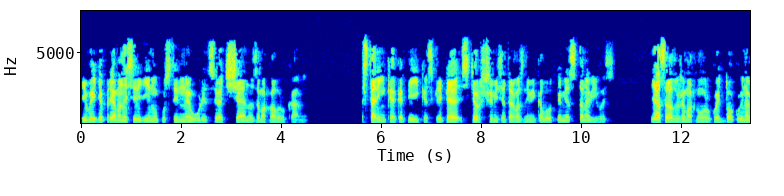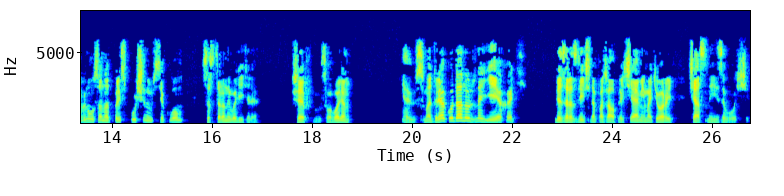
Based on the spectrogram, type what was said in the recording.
и, выйдя прямо на середину пустынной улицы, отчаянно замахал руками. Старенькая копейка, скрипя стершимися тормозными колодками, остановилась. Я сразу же махнул рукой доку и нагнулся над приспущенным стеклом со стороны водителя. — Шеф свободен? — Смотря куда нужно ехать безразлично пожал плечами матерый частный извозчик.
